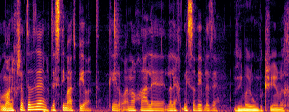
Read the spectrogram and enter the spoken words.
מה אני חושבת על זה? זה סתימת פיות. כאילו, אני לא יכולה ללכת מסביב לזה. ואם היו מבקשים ממך,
